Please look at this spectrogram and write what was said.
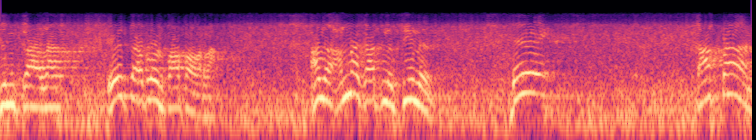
ஜிம்காலாம் எழுத்தாப்புல ஒரு பாப்பா வர்றான். அந்த அண்ணா காட்டுல சீனு டேய் காத்தான்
